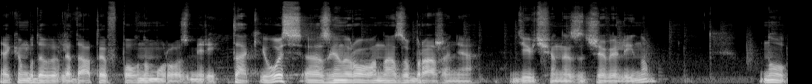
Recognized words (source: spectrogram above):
як він буде виглядати в повному розмірі. Так, і ось е, згенероване зображення дівчини з Джевеліном. Ну,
